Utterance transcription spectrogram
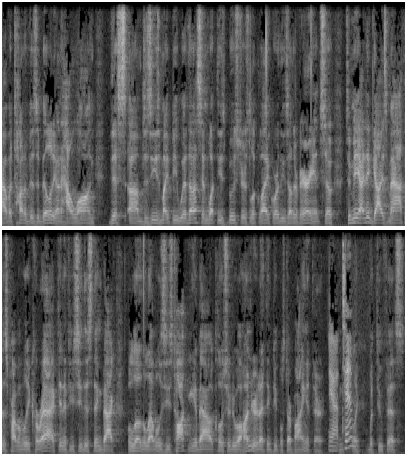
have a ton of visibility on how long this um, disease might be with us and what these boosters look like or these other variants. So to me, I think Guy's math is probably correct. And if you see this thing back below the levels he's talking about, closer to 100, I think people start buying it there. Yeah, Tim? Like with two fists.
